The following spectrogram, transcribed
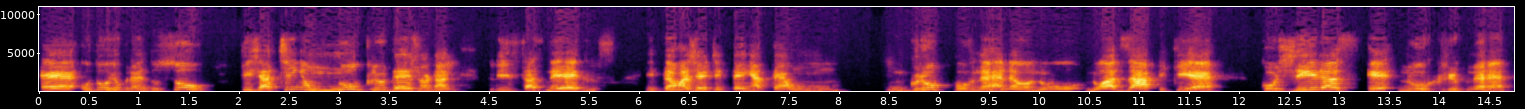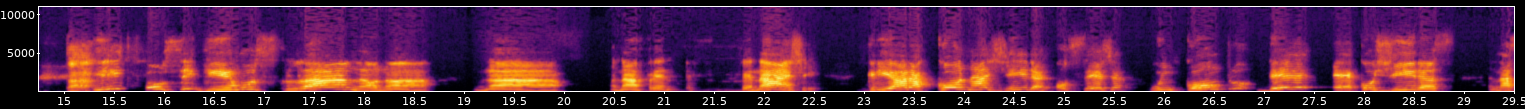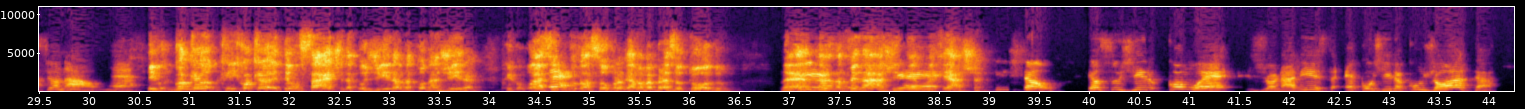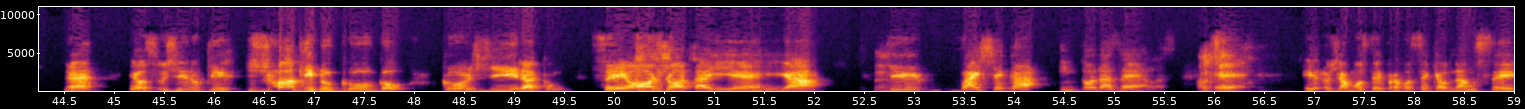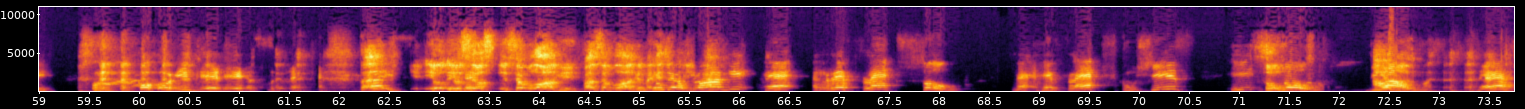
é o do Rio Grande do Sul, que já tinha um núcleo de jornalistas negros. Então, a gente tem até um, um grupo né, no, no, no WhatsApp que é Cogiras e Núcleo. Né? Tá. E conseguimos lá no, na, na, na FENAGE, criar a CONAGIRA, ou seja, o encontro de é, Cogiras nacional, né? E qual que é, qual é, tem um site da Cogira, da Conagira? Porque assim é. como o nosso programa vai Brasil todo, né? Isso, na, na FENAGE, é, como é que acha? Então, eu sugiro, como é jornalista, é Cogira com J, né? Eu sugiro que jogue no Google Cogira com C-O-J-I-R-A, é. que vai chegar em todas elas. Okay. É, eu já mostrei para você que eu não sei o, o endereço. Tá. Mas, e, e, o seu, o seu, blog? Faz o seu blog. o meu blog é Reflexo, né? Reflex com X e Sou, Sou de alma. alma né?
